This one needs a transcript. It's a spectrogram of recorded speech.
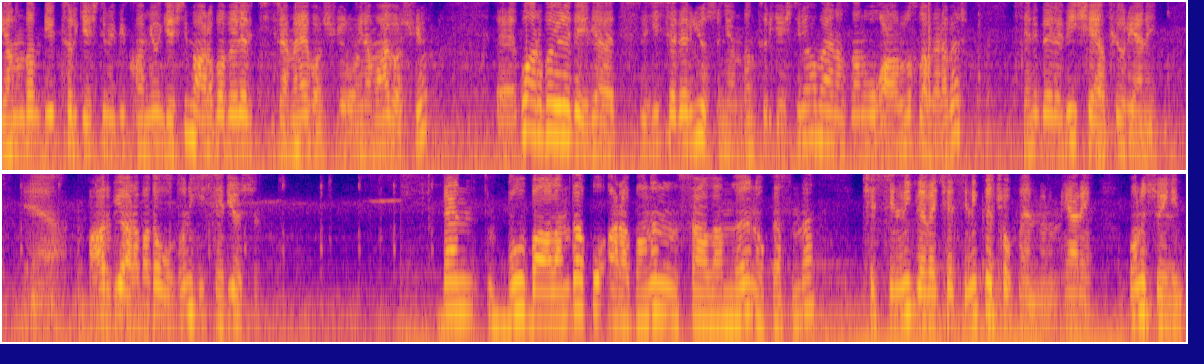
Yanından bir tır geçti mi, bir kamyon geçti mi araba böyle titremeye başlıyor, oynamaya başlıyor. E, bu araba öyle değil. Evet hissedebiliyorsun yanından tır geçtiğini ama en azından o ağırlıkla beraber seni böyle bir şey yapıyor yani. E, ağır bir arabada olduğunu hissediyorsun. Ben bu bağlamda bu arabanın sağlamlığı noktasında kesinlikle ve kesinlikle çok memnunum. Yani onu söyleyeyim.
